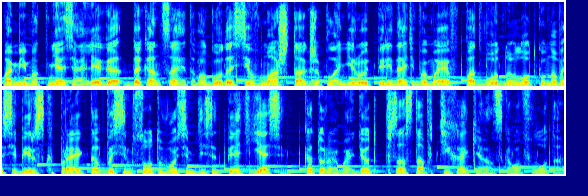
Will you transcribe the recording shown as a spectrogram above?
Помимо князя Олега, до конца этого года Севмаш также планирует передать ВМФ подводную лодку «Новосибирск» проекта 885 «Ясень», которая войдет в состав Тихоокеанского флота.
